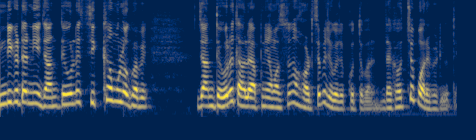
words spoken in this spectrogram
ইন্ডিকেটার নিয়ে জানতে হলে, শিক্ষামূলকভাবে জানতে হলে তাহলে আপনি আমার সঙ্গে হোয়াটসঅ্যাপে যোগাযোগ করতে পারেন। দেখা হচ্ছে পরের ভিডিওতে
